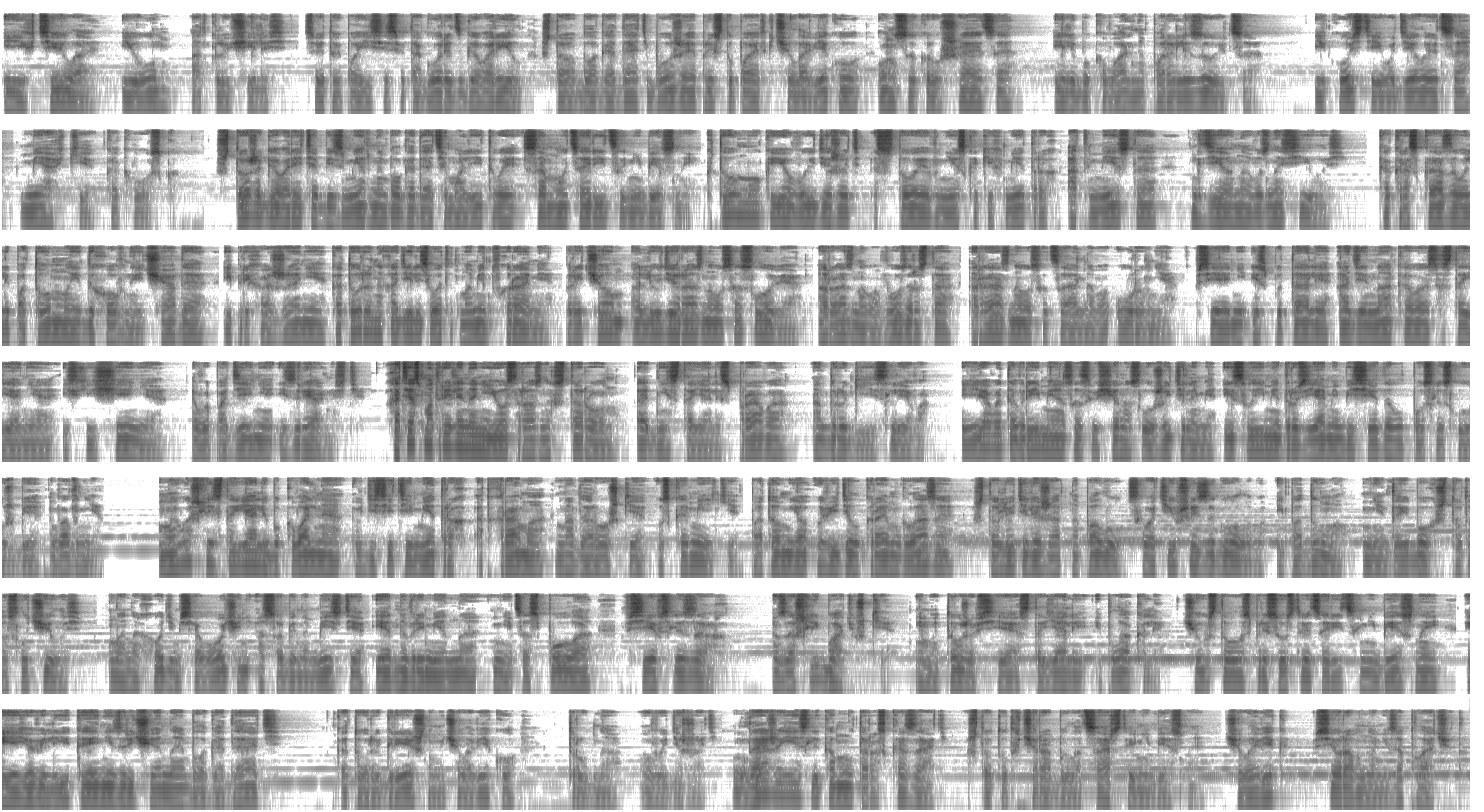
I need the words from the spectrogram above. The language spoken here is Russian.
и их тело и ум отключились. Святой Паисий Святогорец говорил, что благодать Божия приступает к человеку, он сокрушается или буквально парализуется, и кости его делаются мягкие, как воск. Что же говорить о безмерной благодати молитвы самой Царицы Небесной? Кто мог ее выдержать, стоя в нескольких метрах от места, где она возносилась? Как рассказывали потом мои духовные чада и прихожане, которые находились в этот момент в храме, причем люди разного сословия, разного возраста, разного социального уровня. Все они испытали одинаковое состояние исхищения – выпадение из реальности. Хотя смотрели на нее с разных сторон, одни стояли справа, а другие слева. Я в это время со священнослужителями и своими друзьями беседовал после службы вовне. Мы вышли и стояли буквально в 10 метрах от храма на дорожке у скамейки. Потом я увидел краем глаза, что люди лежат на полу, схватившись за голову, и подумал, не дай бог что-то случилось. Мы находимся в очень особенном месте и одновременно не со пола, все в слезах. Зашли батюшки, и мы тоже все стояли и плакали. Чувствовалось присутствие Царицы Небесной и ее великая неизреченная благодать, которой грешному человеку трудно выдержать. Даже если кому-то рассказать, что тут вчера было Царствие Небесное, человек все равно не заплачет.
